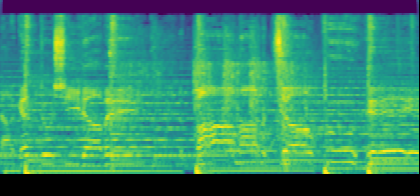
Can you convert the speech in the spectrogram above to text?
နာဂတ်တို့ရှိတာပဲဘာမှမကြောက်ဘူးဟေး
